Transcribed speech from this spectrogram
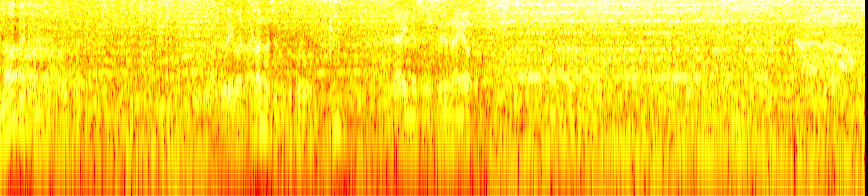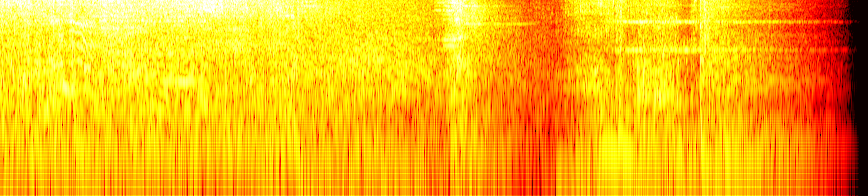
なぜ彼女に会いた？い俺は彼女の心をつかみ台無しにするなよ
